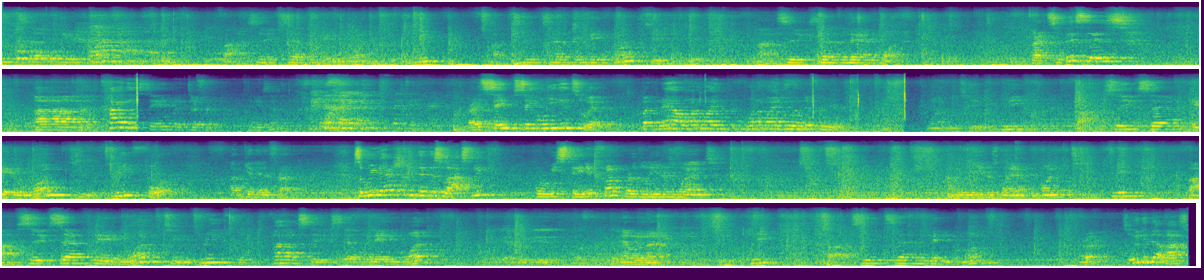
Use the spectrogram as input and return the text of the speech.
six, seven, eight, one, two, three. Five, six, seven, eight, one, two, three. Five, six, seven, eight, one, two, three. Five, six, seven, and one. All right, so this is uh, kind of the same but different. Can you see? All right, same same lead into it, but now what am I what am I doing different here? One, two, three, five, six, seven, eight. One, two, three, four. I'm getting in front. So we actually did this last week, where we stayed in front, where the leaders went. The leaders went one, two, three, five, six, seven, eight. One, two, three, four, five, six, seven, eight. One. And we went one, two, three, five, six, seven, eight. One. All right. So we did that last.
